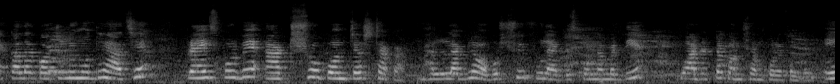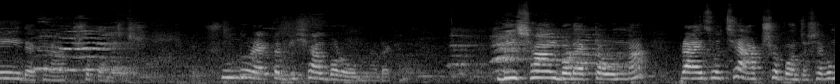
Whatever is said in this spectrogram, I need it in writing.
এক কালার কটনের মধ্যে আছে। প্রাইস পড়বে আটশো পঞ্চাশ টাকা। ভালো লাগলে অবশ্যই ফুল অ্যাড্রেস ফোন নাম্বার দিয়ে অর্ডারটা কনফার্ম করে ফেলবেন। এই দেখেন আটশো পঞ্চাশ। সুন্দর একটা বিশাল বড় ওড়না দেখেন। বিশাল বড় একটা ওড়না। প্রাইস হচ্ছে আটশো পঞ্চাশ এবং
